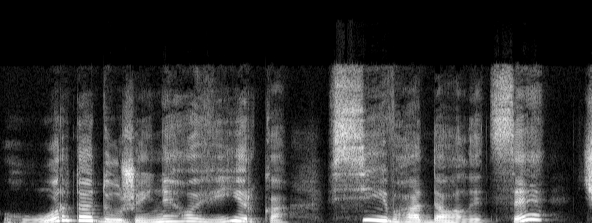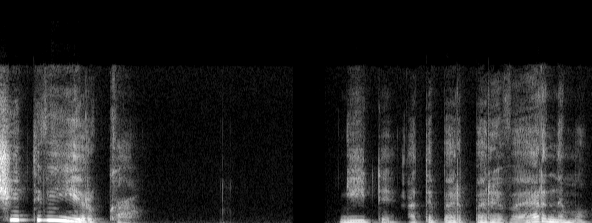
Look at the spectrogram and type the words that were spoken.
горда дуже й неговірка. Всі вгадали це четвірка. Діти, а тепер перевернемо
